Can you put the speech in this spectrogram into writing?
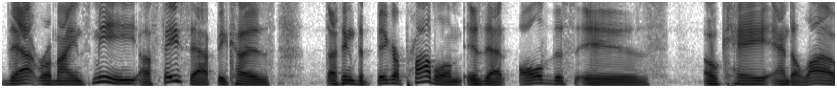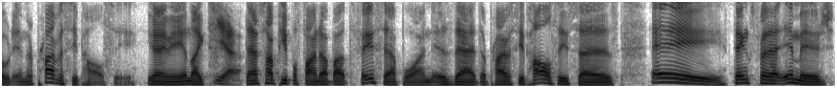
that reminds me of FaceApp because I think the bigger problem is that all of this is okay and allowed in their privacy policy. You know what I mean? Like, Yeah. that's how people found out about the FaceApp one is that their privacy policy says, "Hey, thanks for that image.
